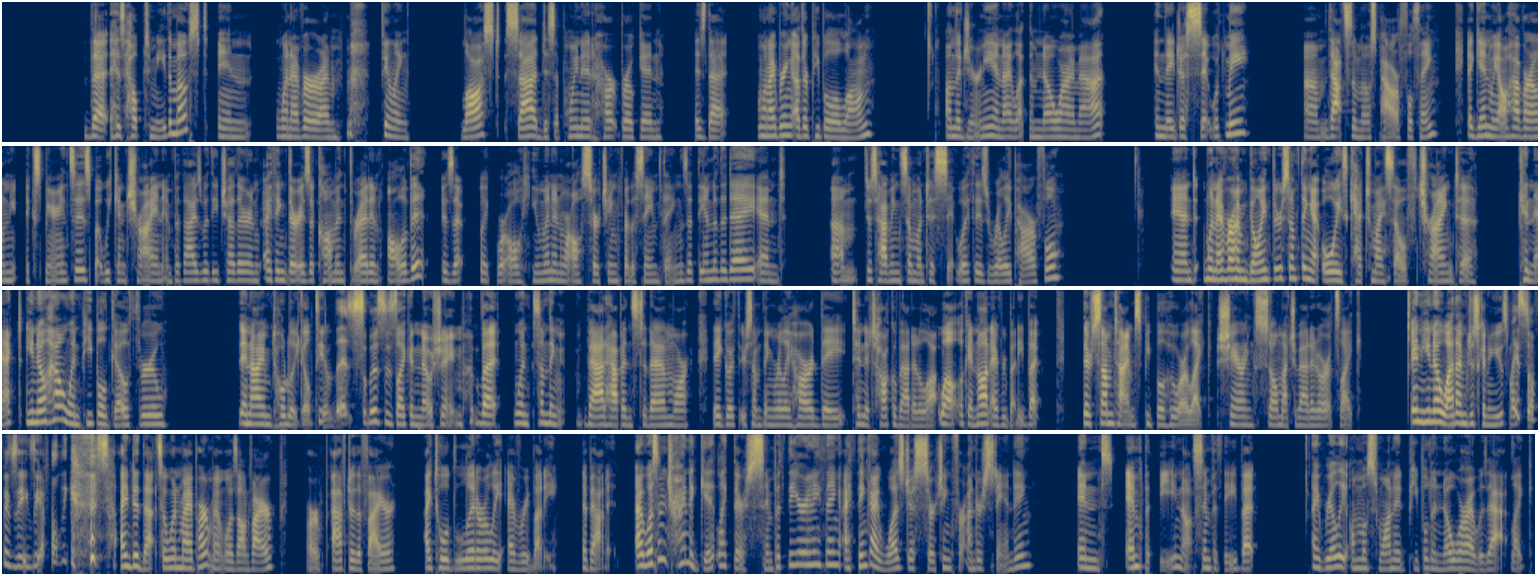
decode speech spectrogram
that has helped me the most in whenever I'm feeling lost, sad, disappointed, heartbroken is that when I bring other people along on the journey and I let them know where I'm at and they just sit with me, um, that's the most powerful thing. Again, we all have our own experiences, but we can try and empathize with each other. And I think there is a common thread in all of it is that like we're all human and we're all searching for the same things at the end of the day. And um, just having someone to sit with is really powerful. And whenever I'm going through something, I always catch myself trying to connect. You know how when people go through and I'm totally guilty of this. So this is like a no shame. But when something bad happens to them or they go through something really hard, they tend to talk about it a lot. Well, okay, not everybody, but there's sometimes people who are like sharing so much about it or it's like and you know what? I'm just going to use myself as the example because I did that. So when my apartment was on fire or after the fire, I told literally everybody about it. I wasn't trying to get like their sympathy or anything. I think I was just searching for understanding and empathy, not sympathy, but I really almost wanted people to know where I was at. Like,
